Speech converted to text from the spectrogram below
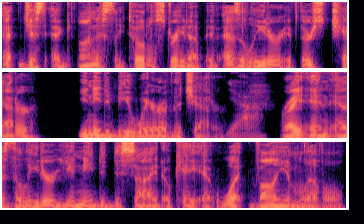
uh, just uh, honestly, total straight up, if, as a leader, if there's chatter, you need to be aware of the chatter Yeah. right? And as the leader, you need to decide, okay, at what volume level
